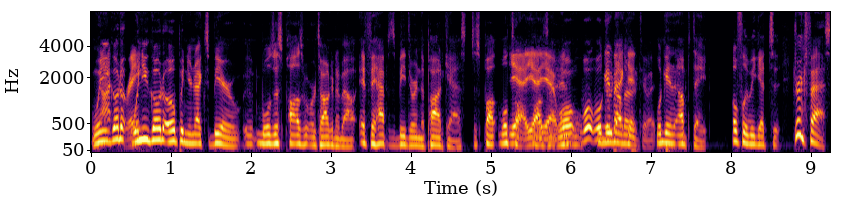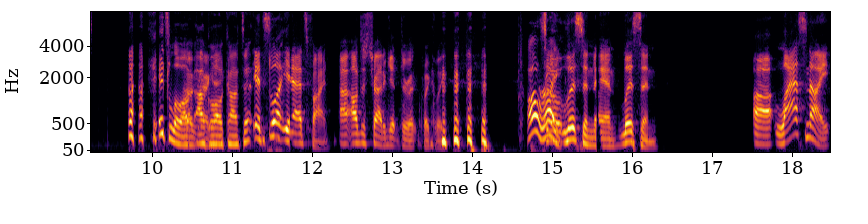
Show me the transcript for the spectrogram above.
When you Not go to great. when you go to open your next beer, we'll just pause what we're talking about. If it happens to be during the podcast, just pause. We'll talk, yeah, pause yeah. it, and We'll- we'll- we'll do get back another- into it. We'll get an update. Hopefully, we get to drink fast. it's low Okay, alcohol okay. content. It's like yeah, it's fine. I, I'll just try to get through it quickly. All right. So listen, man, listen. Uh, last night,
